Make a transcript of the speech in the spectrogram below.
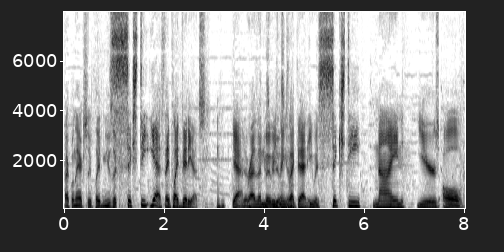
Back when they actually played music. 60 yes they played videos yeah, Yeah, rather than movies and things yeah. like that he was 69 years old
